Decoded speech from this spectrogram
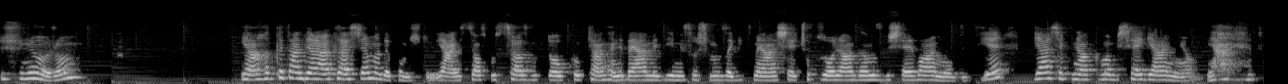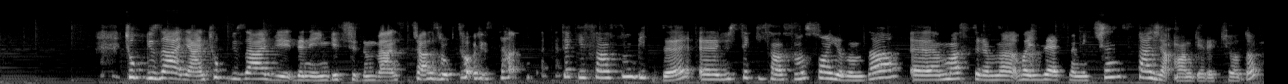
düşünüyorum. Yani hakikaten diğer arkadaşlarımla da konuştum. Yani bu Strasbourg'da okurken hani beğenmediğimiz, hoşumuza gitmeyen şey, çok zorlandığımız bir şey var mıydı diye. Gerçekten aklıma bir şey gelmiyor. Yani çok güzel yani çok güzel bir deneyim geçirdim ben Strasbourg'da o yüzden. Tek lisansım bitti. E, yüksek lisansımın son yılında e, master'ımı valize etmem için staj yapmam gerekiyordu.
